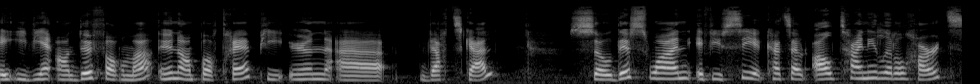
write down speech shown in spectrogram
Et il vient en deux formats, une en portrait puis une uh, verticale. So this one, if you see, it cuts out all tiny little hearts,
